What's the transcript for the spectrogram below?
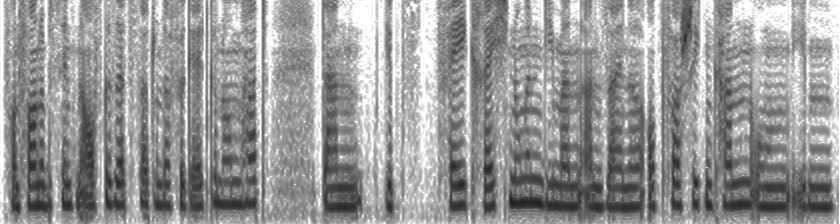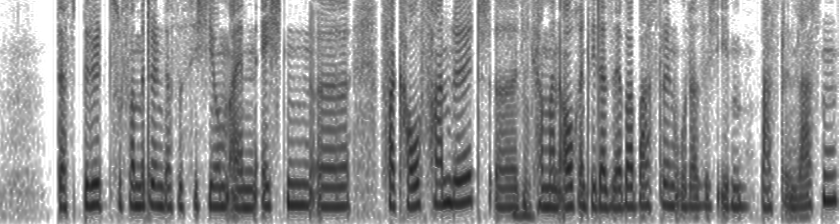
von vorne bis hinten aufgesetzt hat und dafür Geld genommen hat. Dann gibt's Fake-Rechnungen, die man an seine Opfer schicken kann, um eben das Bild zu vermitteln, dass es sich hier um einen echten äh, Verkauf handelt. Äh, mhm. Die kann man auch entweder selber basteln oder sich eben basteln lassen.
